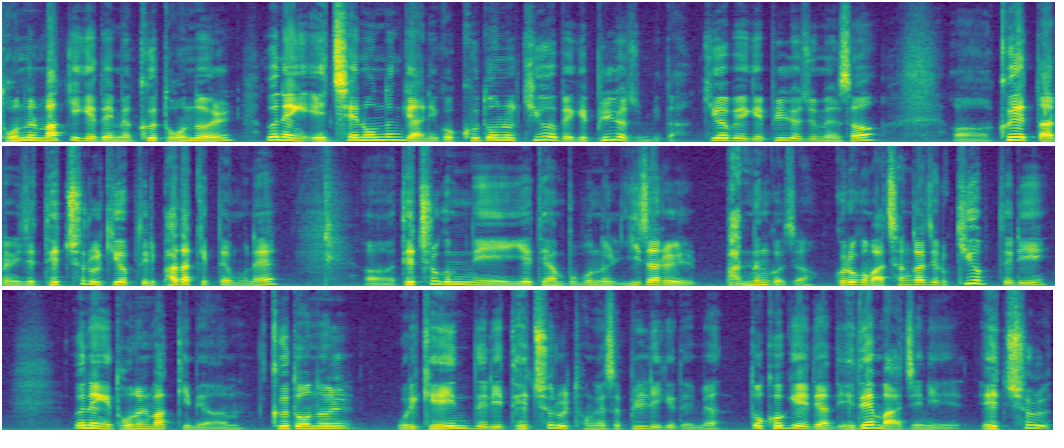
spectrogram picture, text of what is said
돈을 맡기게 되면 그 돈을 은행에 예치해 놓는 게 아니고 그 돈을 기업에게 빌려줍니다. 기업에게 빌려주면서 어, 그에 따른 이제 대출을 기업들이 받았기 때문에 어, 대출 금리에 대한 부분을 이자를 받는 거죠. 그리고 마찬가지로 기업들이 은행에 돈을 맡기면 그 돈을 우리 개인들이 대출을 통해서 빌리게 되면 또 거기에 대한 예대 마진이 예출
